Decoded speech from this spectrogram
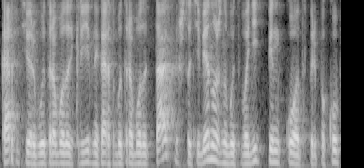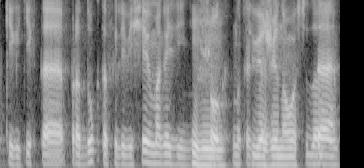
карта теперь будет работать, кредитная карта будет работать так, что тебе нужно будет вводить пин-код при покупке каких-то продуктов или вещей в магазине. Угу. Шок. Ну, Свежие бы. новости, да. Да.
